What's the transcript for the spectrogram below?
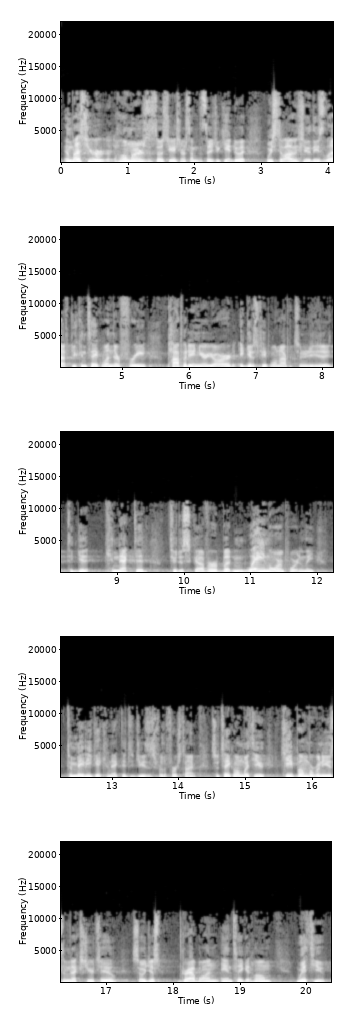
Unless you're a homeowners association or something says you can't do it, we still have a few of these left. You can take one, they're free, pop it in your yard. It gives people an opportunity to, to get connected, to discover, but way more importantly, to maybe get connected to Jesus for the first time. So take one with you, keep them. We're going to use them next year too. So just grab one and take it home with you.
